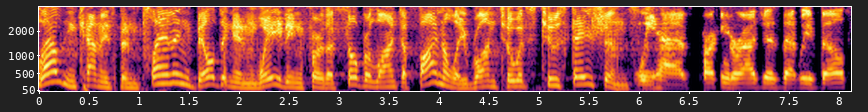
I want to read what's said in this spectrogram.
Loudoun County's been planning, building, and waiting for the Silver Line to finally run to its two stations. We have parking garages that we've built.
